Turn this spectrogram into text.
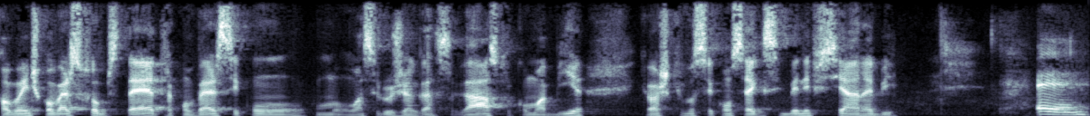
realmente converse com o obstetra, converse com uma cirurgiã gastro como a Bia, que eu acho que você consegue se beneficiar, né, Bia? É,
